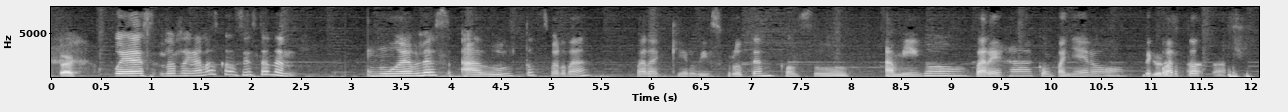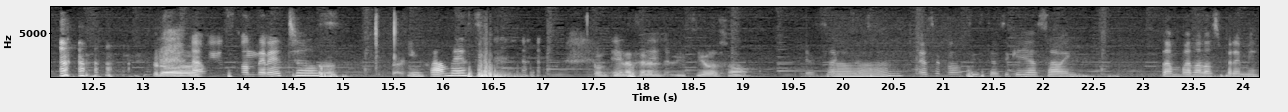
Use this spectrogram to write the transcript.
Exacto. Pues los regalos consisten en muebles adultos, ¿verdad? Para que lo disfruten con su amigo, pareja, compañero de cuarto, amigos con derechos, infames. ¿con quién hacer el delicioso? Exacto, Ajá. eso consiste, así que ya saben, están buenos los premios.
